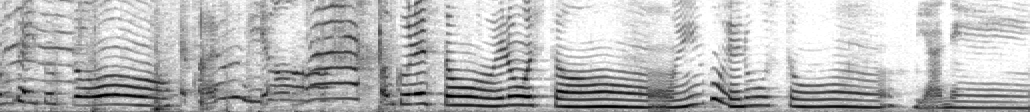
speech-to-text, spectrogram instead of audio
혼자 있었어. 아유 귀여워. 아 그랬어 외로웠어. 아이고 외로웠어. 미안해.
